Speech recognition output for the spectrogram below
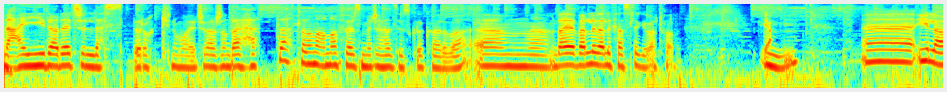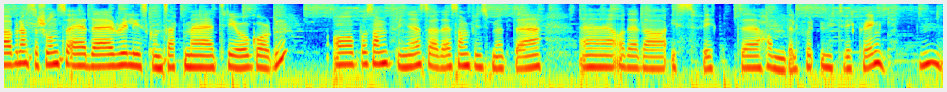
Nei da, det er ikke lesberock. Det må ikke være sånn. De hette et eller annet før som jeg ikke helt husker hva det var. Um, de er veldig veldig festlige, i hvert fall. Ja. Eh, Ila brannstasjon så er det releasekonsert med Trio Gordon. Og på Samfunnet så er det samfunnsmøte, eh, og det er da Isfit eh, handel for utvikling. Mm.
